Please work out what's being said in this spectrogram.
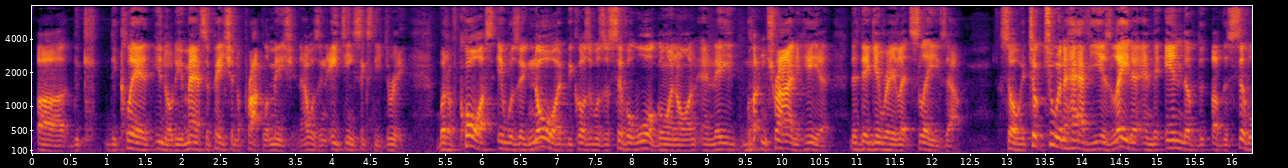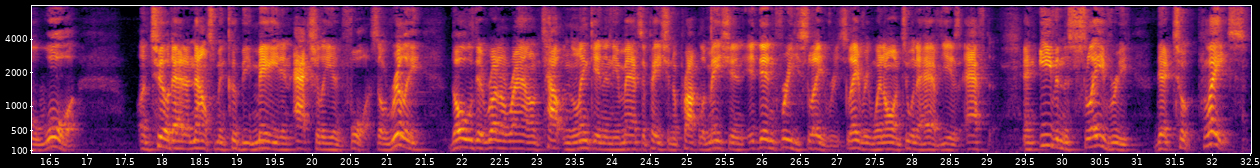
uh, de- declared, you know, the Emancipation of Proclamation. That was in 1863. But of course, it was ignored because there was a civil war going on, and they wasn't trying to hear that they're getting ready to let slaves out. So it took two and a half years later, and the end of the of the Civil War, until that announcement could be made and actually enforced. So really, those that run around touting Lincoln and the Emancipation of Proclamation, it didn't free slavery. Slavery went on two and a half years after. And even the slavery that took place,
